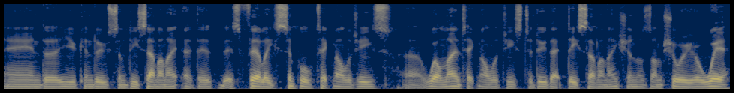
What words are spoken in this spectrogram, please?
and uh, you can do some desalination. Uh, there's fairly simple technologies, uh, well-known technologies to do that desalination, as I'm sure you're aware.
